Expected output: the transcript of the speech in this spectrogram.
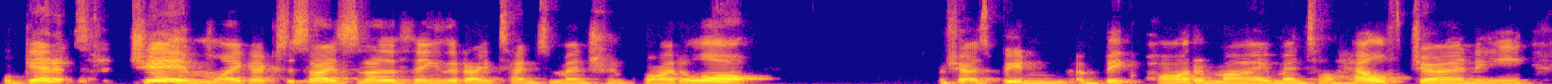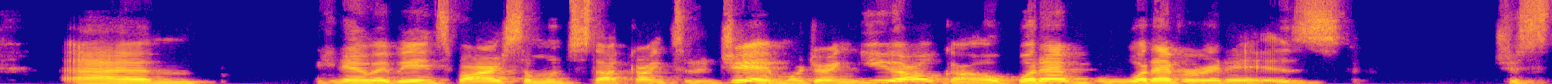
or get into the gym like exercise is another thing that i tend to mention quite a lot which has been a big part of my mental health journey. Um you know maybe inspire someone to start going to the gym or doing yoga or whatever whatever it is. Just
